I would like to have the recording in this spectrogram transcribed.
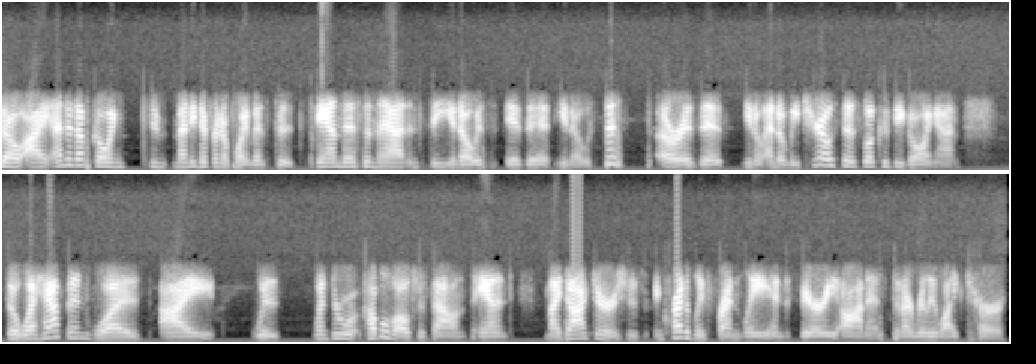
So I ended up going to many different appointments to scan this and that and see, you know, is is it, you know, cysts or is it, you know, endometriosis? What could be going on? So what happened was I was went through a couple of ultrasounds and my doctor, she's incredibly friendly and just very honest, and I really liked her.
